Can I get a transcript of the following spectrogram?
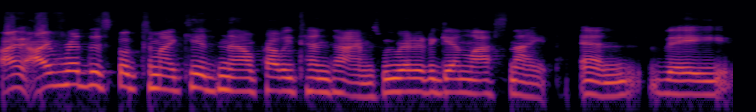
I, I've read this book to my kids now probably 10 times. We read it again last night and they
